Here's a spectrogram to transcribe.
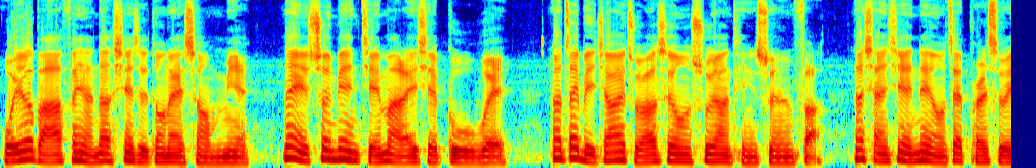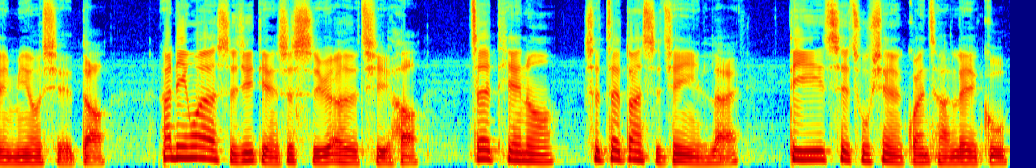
我又把它分享到现实动态上面，那也顺便解码了一些部位。那这笔交易主要是用数量停损法，那详细的内容在 Pressway 里面有写到。那另外的时机点是十月二十七号，这天哦，是这段时间以来第一次出现观察类股。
